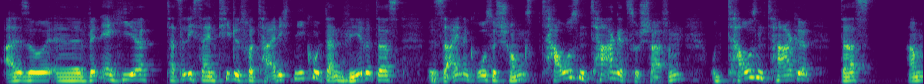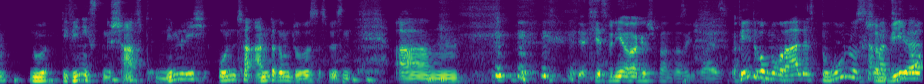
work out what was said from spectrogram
Also äh, wenn er hier tatsächlich seinen Titel verteidigt, Nico, dann wäre das seine große Chance, 1000 Tage zu schaffen. Und 1000 Tage, das haben nur die wenigsten geschafft, nämlich unter anderem, du wirst es wissen, ähm, Jetzt bin ich aber gespannt, was ich weiß. Pedro Morales, Bruno Sammartino?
